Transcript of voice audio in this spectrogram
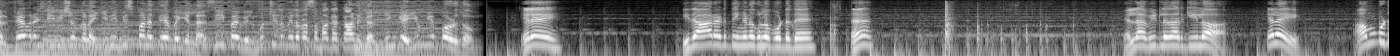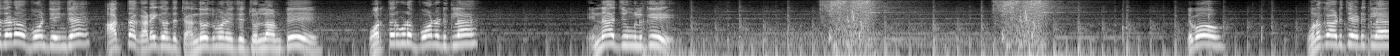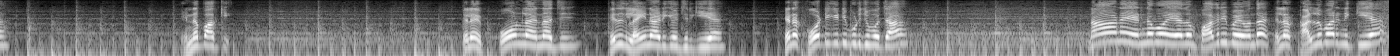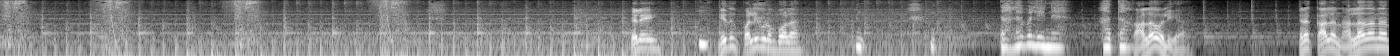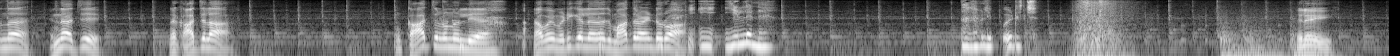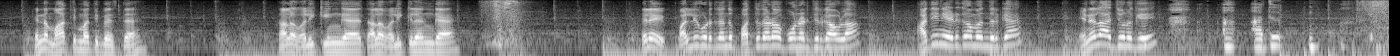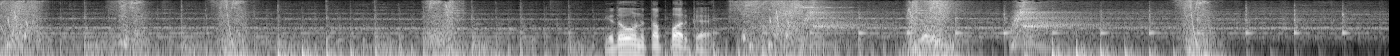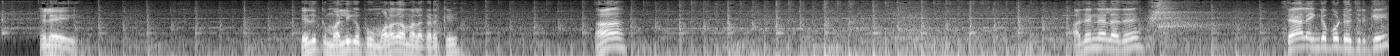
உங்கள் favourite TV ஷோக்களை இனி miss பண்ண தேவையில்லை. ஜி ஃபைவில் முற்றிலும் இலவசமாக காணுங்கள். இங்கேயும் எப்பொழுதும். இலே இது ஆறு எடுத்து இங்கனக்குள்ள போட்டது. ஆ? எல்லாம் வீட்டில் தான் இருக்கீங்களோ? இலே அம்புட்டு தடவை ஃபோன் செஞ்ச அத்தை கடைக்கு வந்து சந்தோஷமான விஷயம் சொல்லாம்ட்டு ஒருத்தர் கூட ஃபோன் எடுக்கல? என்னாச்சு உங்களுக்கு? எப்போ உனக்கு அடிச்சா எடுக்கல? என்ன பாக்கி? இல்லை ஃபோனில் என்னாச்சு? எதுக்கு லைன் அடிக்க வச்சிருக்கீங்க? என்ன கோட்டி கட்டி பிடிச்சி போச்சா? நானே என்னமோ ஏதோ பதறி போய் வந்தா எல்லாரும் கல்லு மாதிரி நிக்கிய? ஏலே எதுக்கு பள்ளிக்கூடம் போல? தலைவலின்னு அதான். தலைவலியா? என்ன காலை நல்லா தானே இருந்த? என்னாச்சு? என்ன காய்ச்சலா? காய்ச்சல் ஒன்றும் இல்லையே. நான் போய் மெடிக்கல்ல ஏதாச்சும் மாத்திரை வாங்கிட்டு வருவா? இல்லைண்ணே. தலைவலி போயிடுச்சு. இல்லை என்ன மாத்தி மாத்தி பேசுத? தலை வலிக்குங்க தலை வலிக்கலங்க. இல்லை பள்ளிக்கூடத்துல இருந்து பத்து தடவை போன் அடிச்சிருக்காவளா? அதையும் நீ எடுக்காம இருந்திருக்க? என்னலாம் ஆச்சு உனக்கு? அது ஏதோ ஒன்று தப்பா இருக்க. இல்லை எதுக்கு மல்லிகைப்பூ மிளகா மேல கிடக்கு? ஆ? அது என்ன அது? சேலை இங்க போட்டு வச்சிருக்கு.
